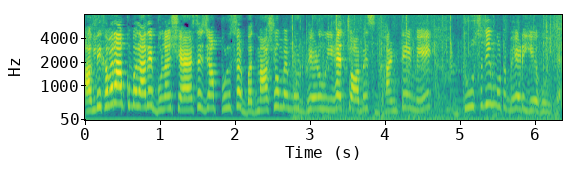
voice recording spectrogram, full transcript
अगली खबर आपको बता दें, बुलंदशहर से जहाँ पुलिस और बदमाशों में मुठभेड़ हुई है 24 घंटे में दूसरी मुठभेड़ ये हुई है।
